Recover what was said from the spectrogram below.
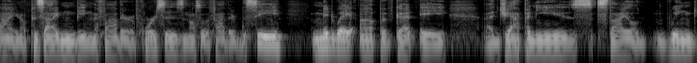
uh, you know, Poseidon being the father of horses and also the father of the sea. Midway up, I've got a, a Japanese styled winged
